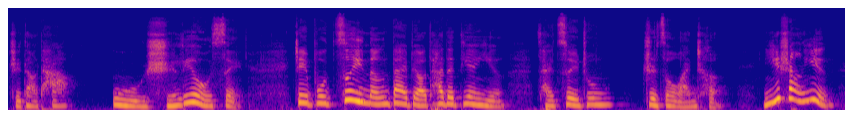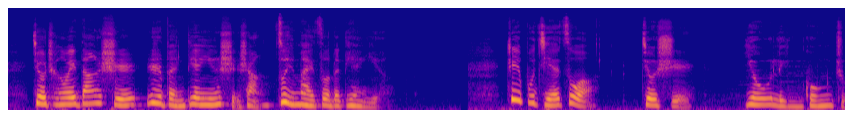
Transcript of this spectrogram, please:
直到他五十六岁，这部最能代表他的电影才最终制作完成。一上映就成为当时日本电影史上最卖座的电影。这部杰作就是《幽灵公主》。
